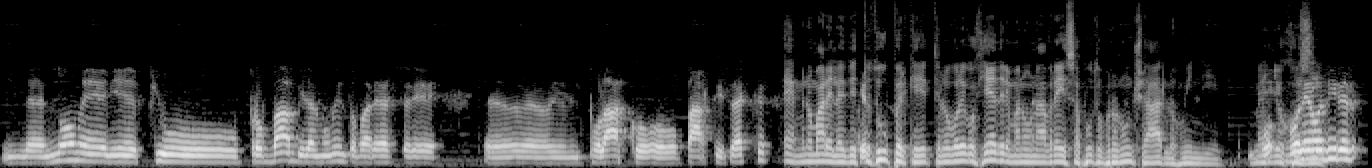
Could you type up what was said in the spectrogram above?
Il nome più probabile al momento pare essere eh, il polacco Partisek. Eh, meno male l'hai detto che... tu perché te lo volevo chiedere ma non avrei saputo pronunciarlo, quindi meglio Vo- volevo così. dire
